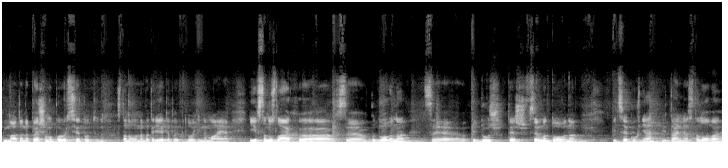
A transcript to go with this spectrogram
Кімната на першому поверсі. Тут встановлена батарея, теплої підлоги немає. І в санузлах е, все вбудовано. Це під душ, теж все вмонтовано. І це кухня, вітальня столова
